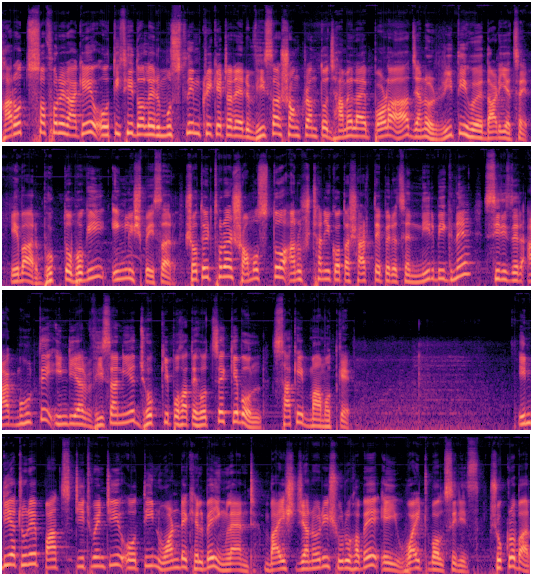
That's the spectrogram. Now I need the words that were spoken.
ভারত সফরের আগে অতিথি দলের মুসলিম ক্রিকেটারের ভিসা সংক্রান্ত ঝামেলায় পড়া যেন রীতি হয়ে দাঁড়িয়েছে। এবার ভুক্তভোগী ইংলিশ পেসার। সতীর্থরা সমস্ত আনুষ্ঠানিকতা সারতে পেরেছেন নির্বিঘ্নে। সিরিজের আগ মুহূর্তে ইন্ডিয়ার ভিসা নিয়ে ঝক্কি পোহাতে হচ্ছে কেবল সাকিব মাহমুদকে ইন্ডিয়া ট্যুরে পাঁচ টি টোয়েন্টি ও তিন ওয়ানডে খেলবে ইংল্যান্ড। বাইশ জানুয়ারি শুরু হবে এই হোয়াইট বল সিরিজ। শুক্রবার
